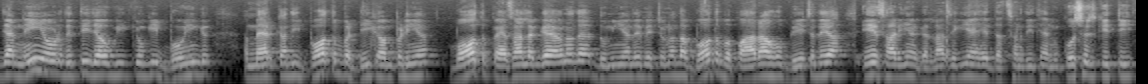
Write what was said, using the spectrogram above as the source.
ਜਾਂ ਨਹੀਂ ਆਉਣ ਦਿੱਤੀ ਜਾਊਗੀ, ਕਿਉਂਕਿ ਬੋਇੰਗ ਅਮਰੀਕਾ ਦੀ ਬਹੁਤ ਵੱਡੀ ਕੰਪਨੀ ਆ ਬਹੁਤ ਪੈਸਾ ਲੱਗਾ ਹੈ ਉਹਨਾਂ ਦਾ, ਦੁਨੀਆ ਦੇ ਵਿੱਚ ਉਹਨਾਂ ਦਾ ਬਹੁਤ ਵਪਾਰ ਆ, ਉਹ ਵੇਚਦੇ ਆ। ਇਹ ਸਾਰੀਆਂ ਗੱਲਾਂ ਸੀਗੀਆਂ, ਇਹ ਦੱਸਣ ਦੀ ਤੁਹਾਨੂੰ ਕੋਸ਼ਿਸ਼ ਕੀਤੀ।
